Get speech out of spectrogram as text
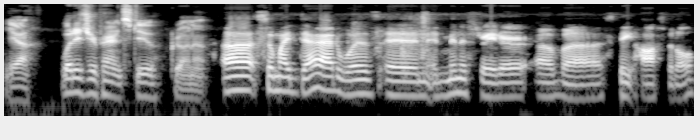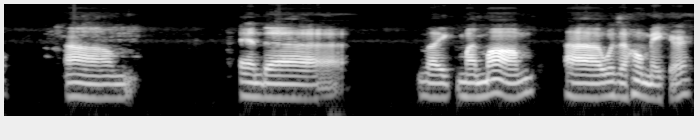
Yeah. What did your parents do growing up? Uh, so my dad was an administrator of a state hospital, um, and uh, like my mom uh, was a homemaker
